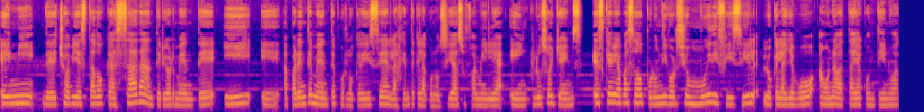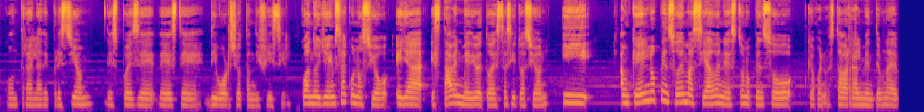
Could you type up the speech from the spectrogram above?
Amy, de hecho, había estado casada anteriormente y eh, aparentemente, por lo que dice la gente que la conocía, su familia e incluso James, es que había pasado por un divorcio muy difícil, lo que la llevó a una batalla continua contra la depresión después de, este divorcio tan difícil. Cuando James la conoció, ella estaba en medio de toda esta situación y aunque él no pensó demasiado en esto, no pensó que bueno, estaba realmente en una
